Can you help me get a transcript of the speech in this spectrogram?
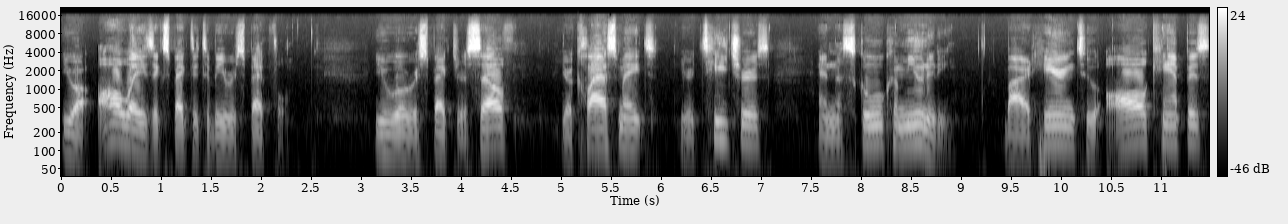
you are always expected to be respectful. You will respect yourself, your classmates, your teachers, and the school community by adhering to all campus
